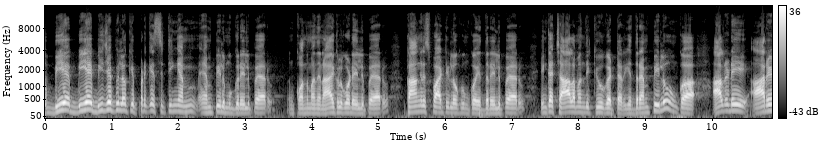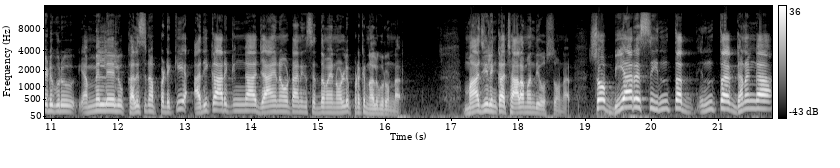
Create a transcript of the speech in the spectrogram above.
బిఏ బిఏ బీజేపీలోకి ఇప్పటికే సిట్టింగ్ ఎం ఎంపీలు ముగ్గురు వెళ్ళిపోయారు. కొంతమంది నాయకులు కూడా వెళ్ళిపోయారు. కాంగ్రెస్ పార్టీలోకి ఇంకో ఇద్దరు వెళ్ళిపోయారు. ఇంకా చాలామంది క్యూ కట్టారు. ఇద్దరు ఎంపీలు ఇంకో ఆల్రెడీ ఆరేడుగురు ఎమ్మెల్యేలు కలిసినప్పటికీ అధికారికంగా జాయిన్ అవడానికి సిద్ధమైన వాళ్ళు ఇప్పటికీ నలుగురు ఉన్నారు. మాజీలు ఇంకా చాలామంది వస్తున్నారు సో బీఆర్ఎస్ ఇంత ఇంత ఘనంగా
